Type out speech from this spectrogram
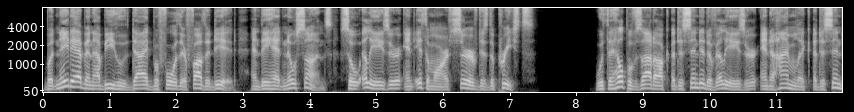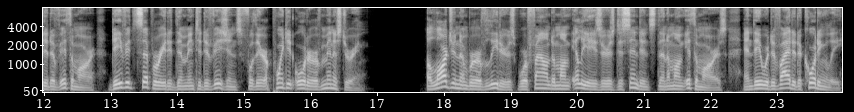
But Nadab and Abihu died before their father did, and they had no sons, so Eleazar and Ithamar served as the priests. With the help of Zadok, a descendant of Eleazar, and Ahimelech, a descendant of Ithamar, David separated them into divisions for their appointed order of ministering. A larger number of leaders were found among Eleazar's descendants than among Ithamar's, and they were divided accordingly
